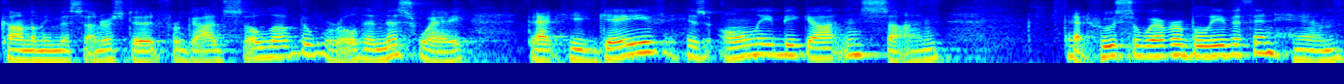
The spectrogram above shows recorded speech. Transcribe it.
commonly misunderstood. For God so loved the world in this way that he gave his only begotten Son, that whosoever believeth in him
